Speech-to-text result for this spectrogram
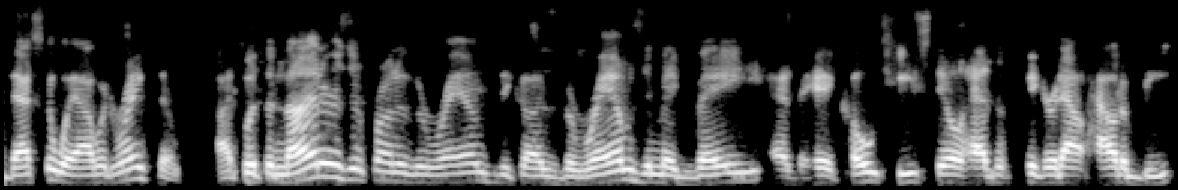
That's the way I would rank them. I'd put the Niners in front of the Rams because the Rams and McVay as the head coach, he still hasn't figured out how to beat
